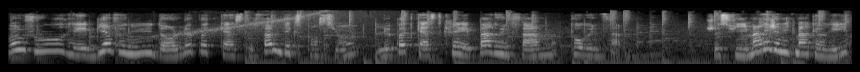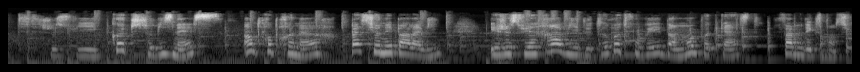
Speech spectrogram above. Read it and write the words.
Bonjour et bienvenue dans le podcast Femmes d'expansion, le podcast créé par une femme pour une femme. Je suis Marie-Jeannick Marguerite, je suis coach business, entrepreneur, passionnée par la vie et je suis ravie de te retrouver dans mon podcast Femmes d'expansion.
